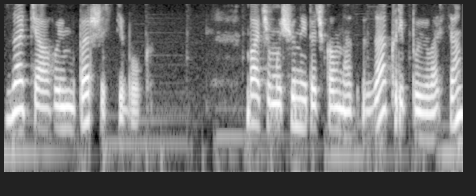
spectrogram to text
Затягуємо перший стібок. Бачимо, що ниточка у нас закріпилася,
